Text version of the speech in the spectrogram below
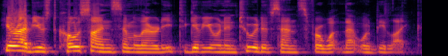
Here I've used cosine similarity to give you an intuitive sense for what that would be like.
